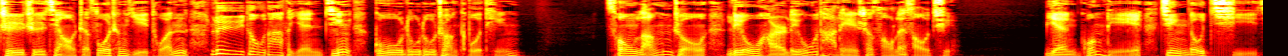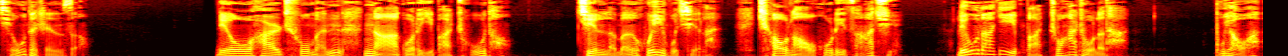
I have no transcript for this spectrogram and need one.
吱吱叫着，缩成一团，绿豆大的眼睛咕噜噜转个不停。从郎中刘二、刘大脸上扫来扫去，眼光里竟有乞求的神色。刘二出门拿过了一把锄头，进了门挥舞起来，朝老狐狸砸去。刘大一把抓住了他：“不要啊，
